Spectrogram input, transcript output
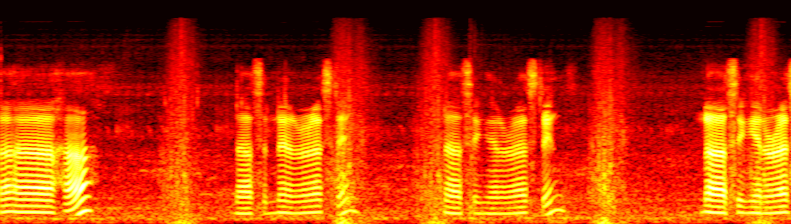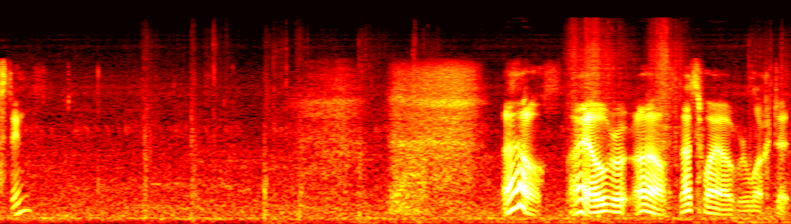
Uh-huh. Nothing interesting. Nothing interesting. Nothing interesting. Oh, I over... Oh, that's why I overlooked it.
